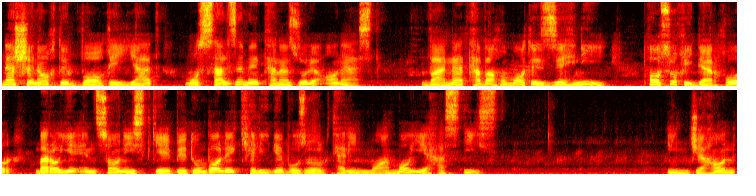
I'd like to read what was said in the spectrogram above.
نه شناخت واقعیت مستلزم تنزل آن است و نه توهمات ذهنی پاسخی درخور برای انسانی است که به دنبال کلید بزرگترین معمای هستی است. این جهان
